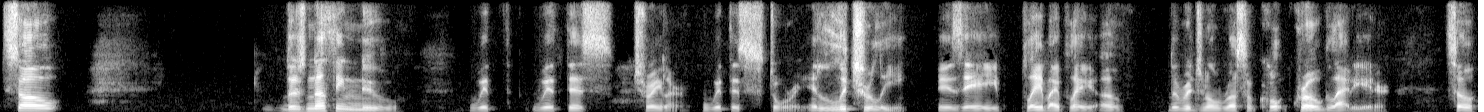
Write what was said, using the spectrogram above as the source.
So there's nothing new with with this trailer with this story. It literally is a play by play of the original Russell Crowe Gladiator. So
